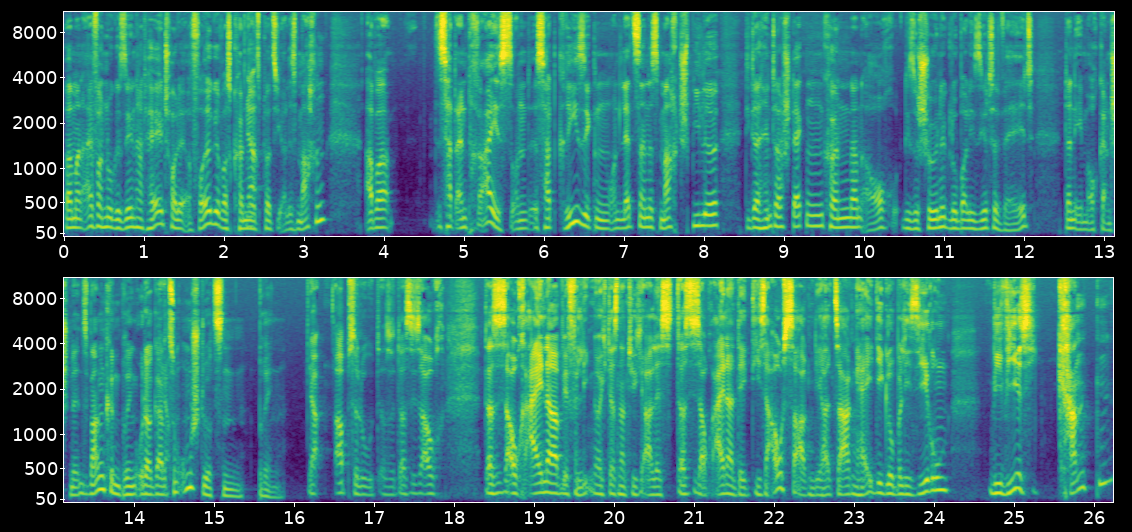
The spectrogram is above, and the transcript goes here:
weil man einfach nur gesehen hat, hey, tolle Erfolge, was können wir jetzt plötzlich alles machen? Aber es hat einen Preis und es hat Risiken und letzten Endes Machtspiele, die dahinter stecken, können dann auch diese schöne globalisierte Welt dann eben auch ganz schnell ins Wanken bringen oder gar ja. zum Umstürzen bringen. Ja, absolut. Also das ist auch, das ist auch einer, wir verlinken euch das natürlich alles, das ist auch einer dieser Aussagen, die halt sagen, hey, die Globalisierung, wie wir sie kannten,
